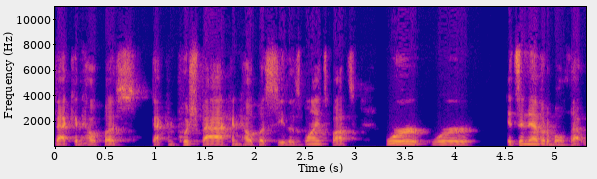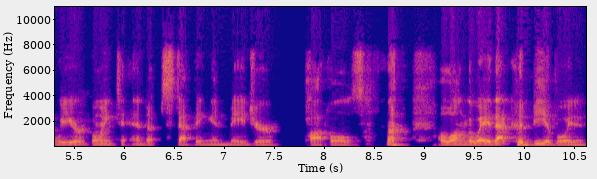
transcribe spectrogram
that can help us that can push back and help us see those blind spots we're we're it's inevitable that we are going to end up stepping in major potholes along the way that could be avoided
